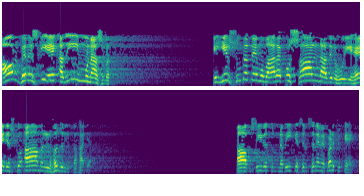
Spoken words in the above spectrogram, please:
اور پھر اس کی ایک عظیم مناسبت، کہ یہ سورت مبارک اس سال نازل ہوئی ہے جس کو عام الحزن کہا جاتا آپ سیرت النبی کے سلسلے میں پڑھ چکے ہیں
